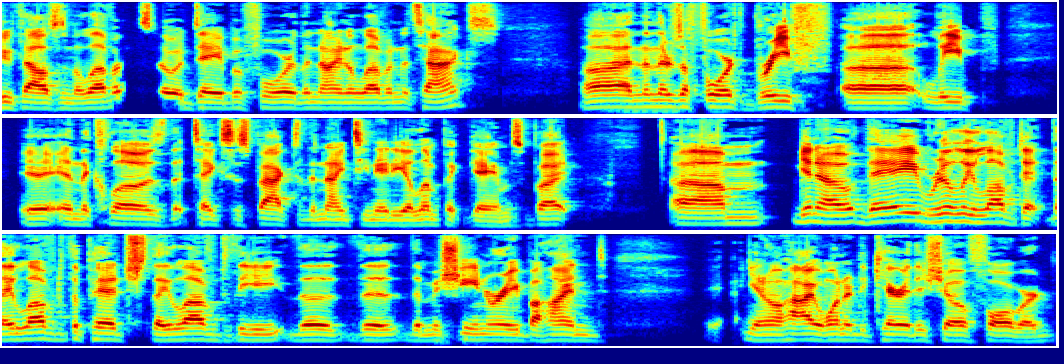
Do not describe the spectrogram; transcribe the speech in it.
2011, so a day before the 9/11 attacks. Uh, and then there's a fourth brief uh, leap in the close that takes us back to the 1980 Olympic Games. But um, you know, they really loved it. They loved the pitch. They loved the the the the machinery behind you know how I wanted to carry the show forward.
